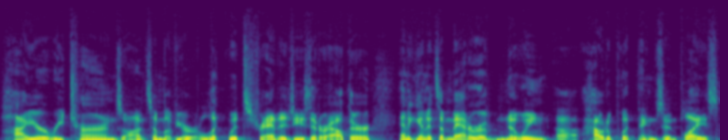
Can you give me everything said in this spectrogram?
higher returns on some of your liquid strategies that are out there. And again, it's a matter of knowing uh, how to put things in place.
